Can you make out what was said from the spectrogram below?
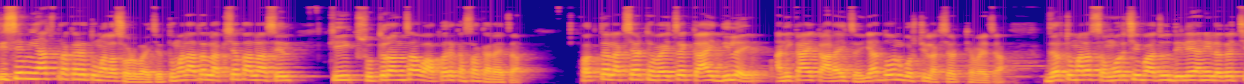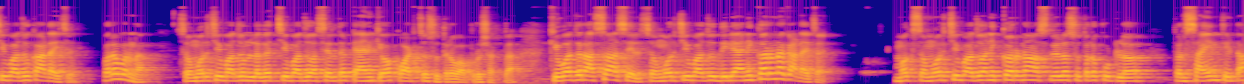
ती सेम याच प्रकारे तुम्हाला सोडवायचे तुम्हाला आता लक्षात आलं असेल की सूत्रांचा वापर कसा करायचा? फक्त लक्षात ठेवायचं काय दिलंय आणि काय काढायचं या दोन गोष्टी लक्षात ठेवायच्या. जर तुम्हाला समोरची बाजू दिली आणि लगतची बाजू काढायचे बरोबर ना? समोरची बाजू लगतची बाजू असेल तर टॅन किंवा क्वाटचं सूत्र वापरू शकता. किंवा जर असं असेल समोरची बाजू दिली आणि कर्ण काढायचं आहे मग समोरची बाजू आणि कर्ण असलेलं सूत्र कुठलं? तर साईन थिटा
